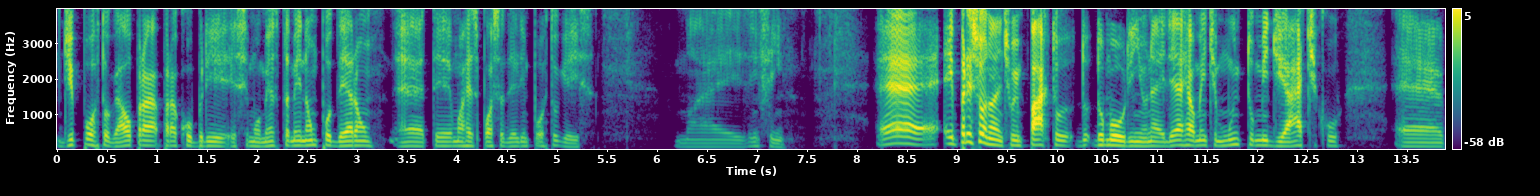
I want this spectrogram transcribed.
de Portugal para cobrir esse momento, também não puderam é, ter uma resposta dele em português. Mas, enfim. É, é impressionante o impacto do, do Mourinho, né? Ele é realmente muito midiático. é,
